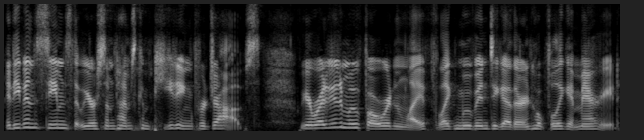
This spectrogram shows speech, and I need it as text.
It even seems that we are sometimes competing for jobs. We are ready to move forward in life, like move in together and hopefully get married.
